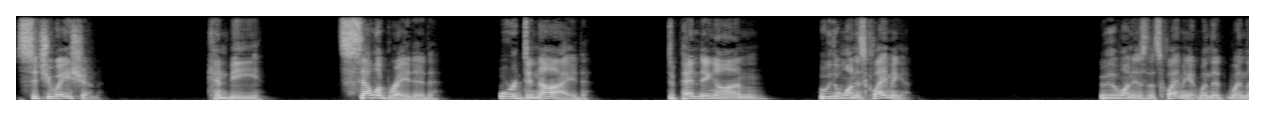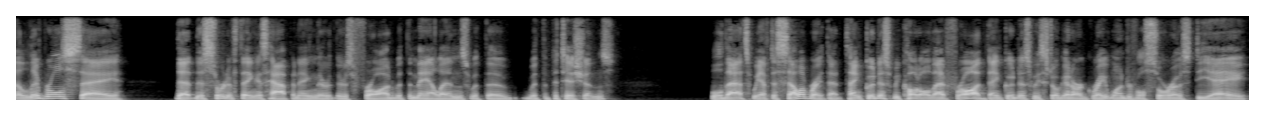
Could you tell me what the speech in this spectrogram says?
situation can be celebrated or denied depending on who the one is claiming it. Who the one is that's claiming it. When the, when the liberals say that this sort of thing is happening, there, there's fraud with the mail ins, with the, with the petitions, well, that's, we have to celebrate that. Thank goodness we caught all that fraud. Thank goodness we still get our great, wonderful Soros DA,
